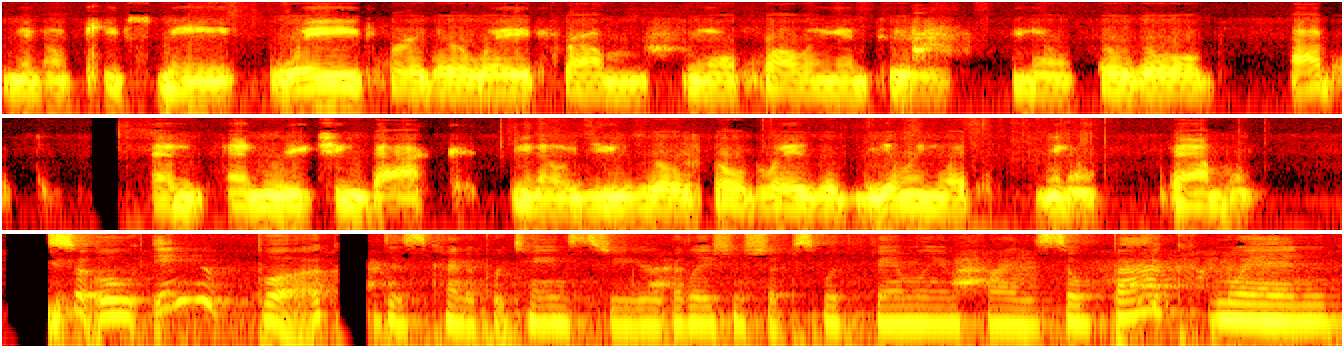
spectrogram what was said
you know, keeps me way further away from, you know, falling into, you know, those old habits and, and reaching back, you know, use those old ways of dealing with, you know, family. So, in your book, this kind of pertains to your relationships with family and friends. So, back when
